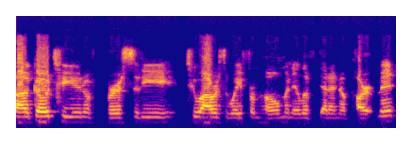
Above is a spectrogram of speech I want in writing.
uh, go to university two hours away from home and I lived at an apartment,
